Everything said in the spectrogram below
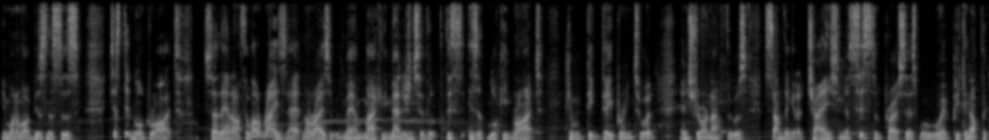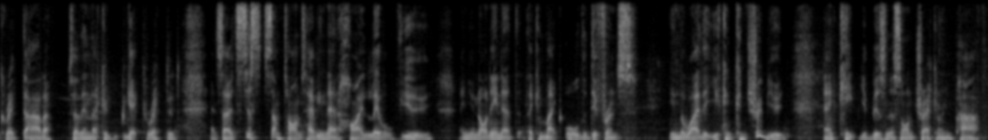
in one of my businesses, just didn't look right. So then I thought, well, I'll raise that. And I raised it with my marketing manager and said, look, this isn't looking right. Can we dig deeper into it? And sure enough, there was something that had changed in the system process where we weren't picking up the correct data. So then they could get corrected. And so it's just sometimes having that high level view and you're not in it that they can make all the difference in the way that you can contribute and keep your business on track or in path.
